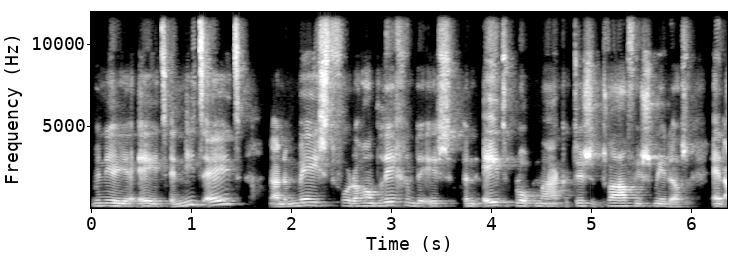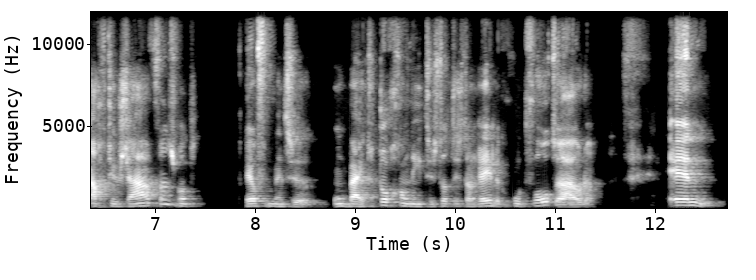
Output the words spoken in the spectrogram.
wanneer je eet en niet eet. Nou, de meest voor de hand liggende is een eetblok maken tussen 12 uur 's middags en 8 uur 's avonds. Want heel veel mensen ontbijten toch al niet, dus dat is dan redelijk goed vol te houden. En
